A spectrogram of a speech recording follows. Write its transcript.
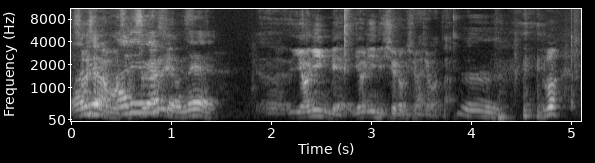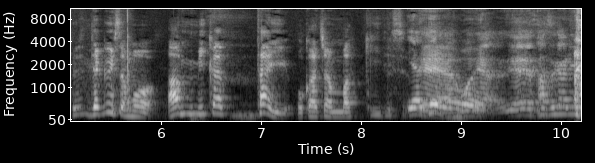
そしたらもうありますさすがによね。4人で4人で収録しましょうまた。うん。もう逆にさもうアンミカ対岡ちゃんマッキーですよ。いやいやいやでも。もういやいやいやさすがに さ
